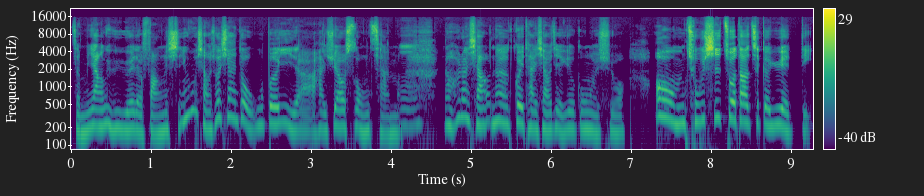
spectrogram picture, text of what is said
怎么样预约的方式？”因为我想说，现在都有 Uber E 啊，还需要送餐嘛。然后那小那个柜台小姐又跟我说：“哦，我们厨师做到这个月底，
